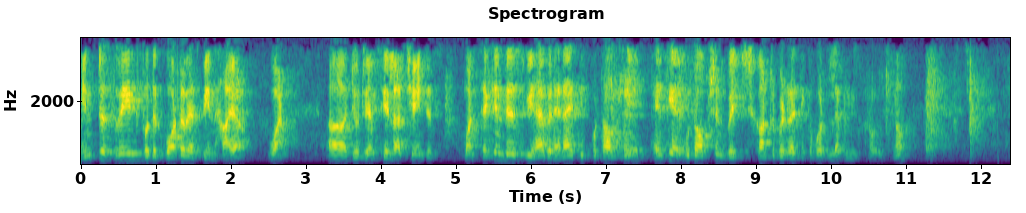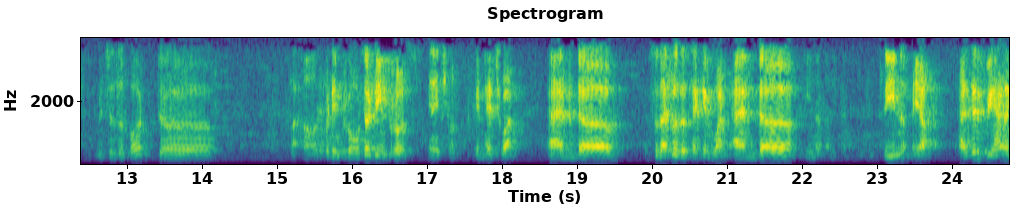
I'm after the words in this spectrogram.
interest rate for the quarter has been higher, one, uh, due to MCLR changes. One second is we have an NIC put option, NPI put option, which contributed, I think, about 11 crores, no? Which is about... Uh, uh, 13 crores. 13 crores. In H1. In H1. And uh, so that was the second one. And... Uh, the, yeah. And then we had,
